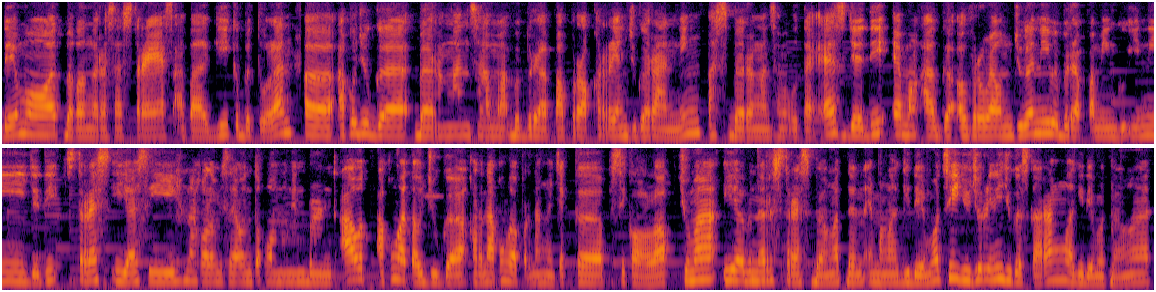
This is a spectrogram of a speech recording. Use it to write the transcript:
demot bakal ngerasa stres. Apalagi kebetulan uh, aku juga barengan sama beberapa proker yang juga running pas barengan sama UTS jadi emang agak overwhelmed juga nih beberapa minggu ini. Jadi stres iya sih. Nah kalau misalnya untuk ngomongin burnt out aku nggak tahu juga karena aku nggak pernah ngecek ke psikolog. Cuma iya bener stres banget dan emang lagi demot sih. Jujur ini juga sekarang lagi demot banget.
